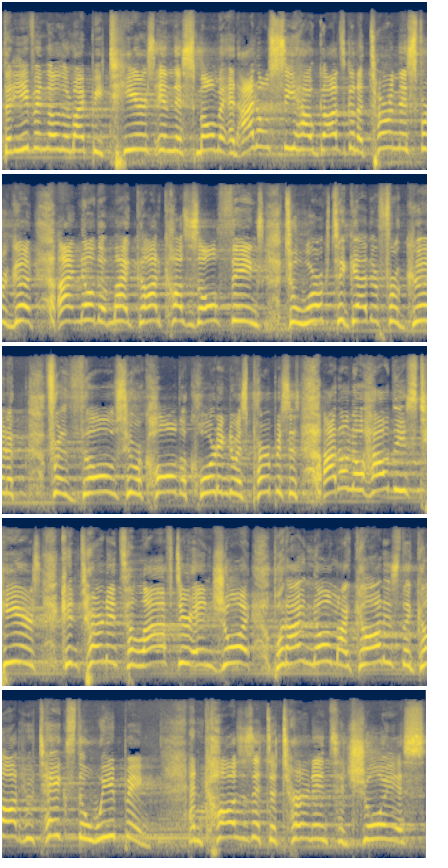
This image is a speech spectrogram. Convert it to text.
That even though there might be tears in this moment and I don't see how God's going to turn this for good, I know that my God causes all things to work together for good for those who are called according to his purposes. I don't know how these tears can turn into laughter and joy, but I know my God is the God who takes the weeping and causes it to turn into joyous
